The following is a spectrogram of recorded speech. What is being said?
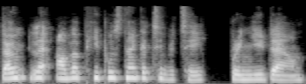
Don't let other people's negativity bring you down.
